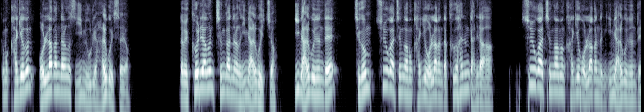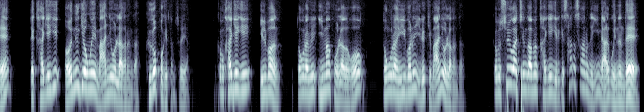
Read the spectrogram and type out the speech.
그러면 가격은 올라간다는 것은 이미 우리는 알고 있어요. 그다음에 거량은 증가한다는 건 이미 알고 있죠. 이미 알고 있는데 지금 수요가 증가하면 가격이 올라간다. 그거 하는 게 아니라 수요가 증가하면 가격이 올라간다는 건 이미 알고 있는데 근데 가격이 어느 경우에 많이 올라가는가 그것 보겠다는 소리야. 그럼 가격이 1번 동그라미 이만큼 올라가고 동그라미 2번은 이렇게 많이 올라간다. 그러면 수요가 증가하면 가격이 이렇게 상승하는 거 이미 알고 있는데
